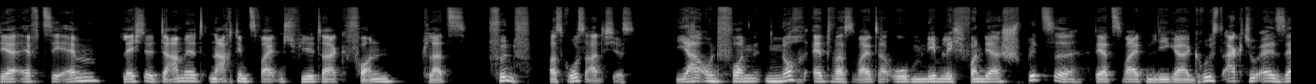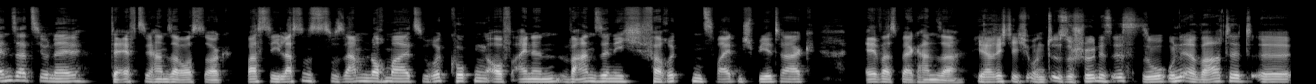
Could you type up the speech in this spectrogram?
der FCM lächelt damit nach dem zweiten Spieltag von Platz 5, was großartig ist. Ja, und von noch etwas weiter oben, nämlich von der Spitze der zweiten Liga, grüßt aktuell sensationell der FC Hansa Rostock. Basti, lass uns zusammen nochmal zurückgucken auf einen wahnsinnig verrückten zweiten Spieltag. Elversberg Hansa. Ja, richtig. Und so schön es ist, so unerwartet äh,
